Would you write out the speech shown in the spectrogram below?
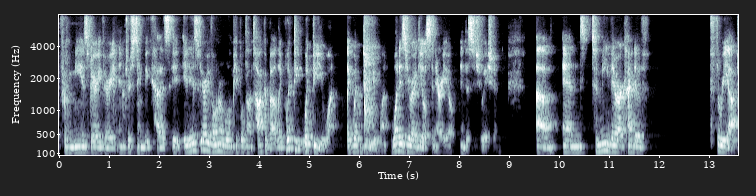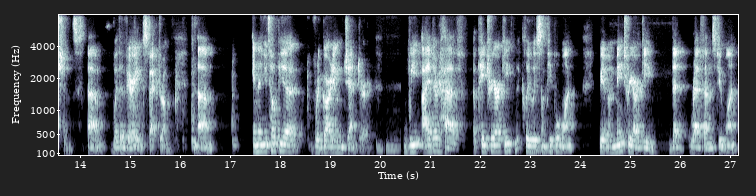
for me is very, very interesting because it, it is very vulnerable and people don't talk about like, what do, what do you want? like what do you want what is your ideal scenario in this situation um, and to me there are kind of three options um, with a varying spectrum um, in a utopia regarding gender we either have a patriarchy that clearly some people want we have a matriarchy that rad femmes do want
